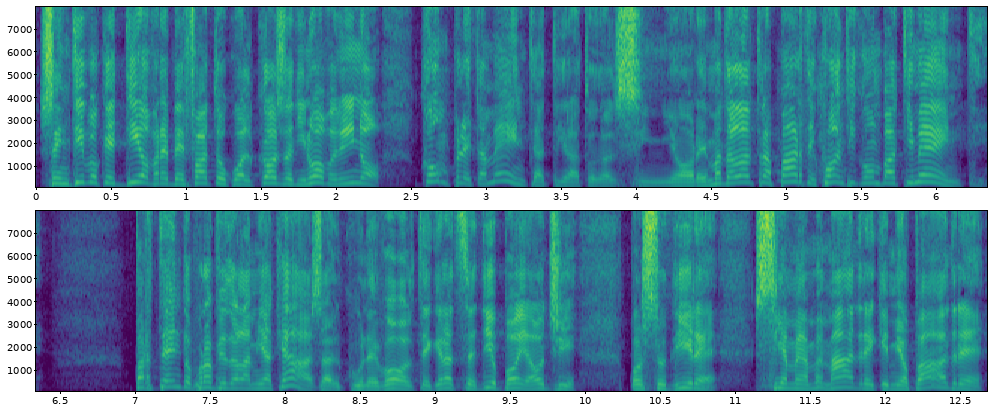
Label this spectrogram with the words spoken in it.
sentivo che Dio avrebbe fatto qualcosa di nuovo, vino completamente attirato dal Signore, ma dall'altra parte quanti combattimenti partendo proprio dalla mia casa alcune volte, grazie a Dio. Poi oggi posso dire sia mia madre che mio padre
